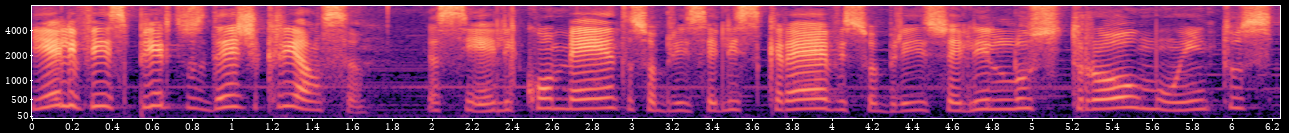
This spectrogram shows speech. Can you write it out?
E ele via espíritos desde criança. Assim, ele comenta sobre isso, ele escreve sobre isso, ele ilustrou muitos.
